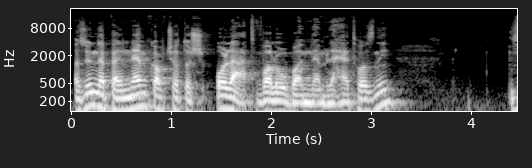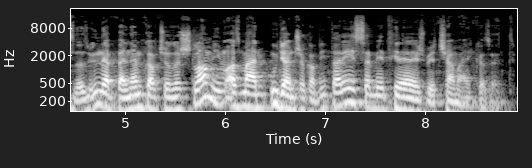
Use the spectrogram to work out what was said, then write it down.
az ünneppel nem kapcsolatos olát valóban nem lehet hozni, viszont az ünneppel nem kapcsolatos lamim, az már ugyancsak a vita része, Bét Hillel és Bét Samály között.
